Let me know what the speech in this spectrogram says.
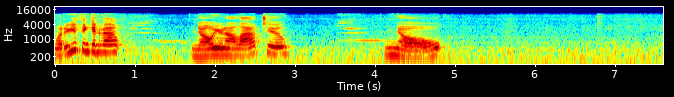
What are you thinking about? No, you're not allowed to. No.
